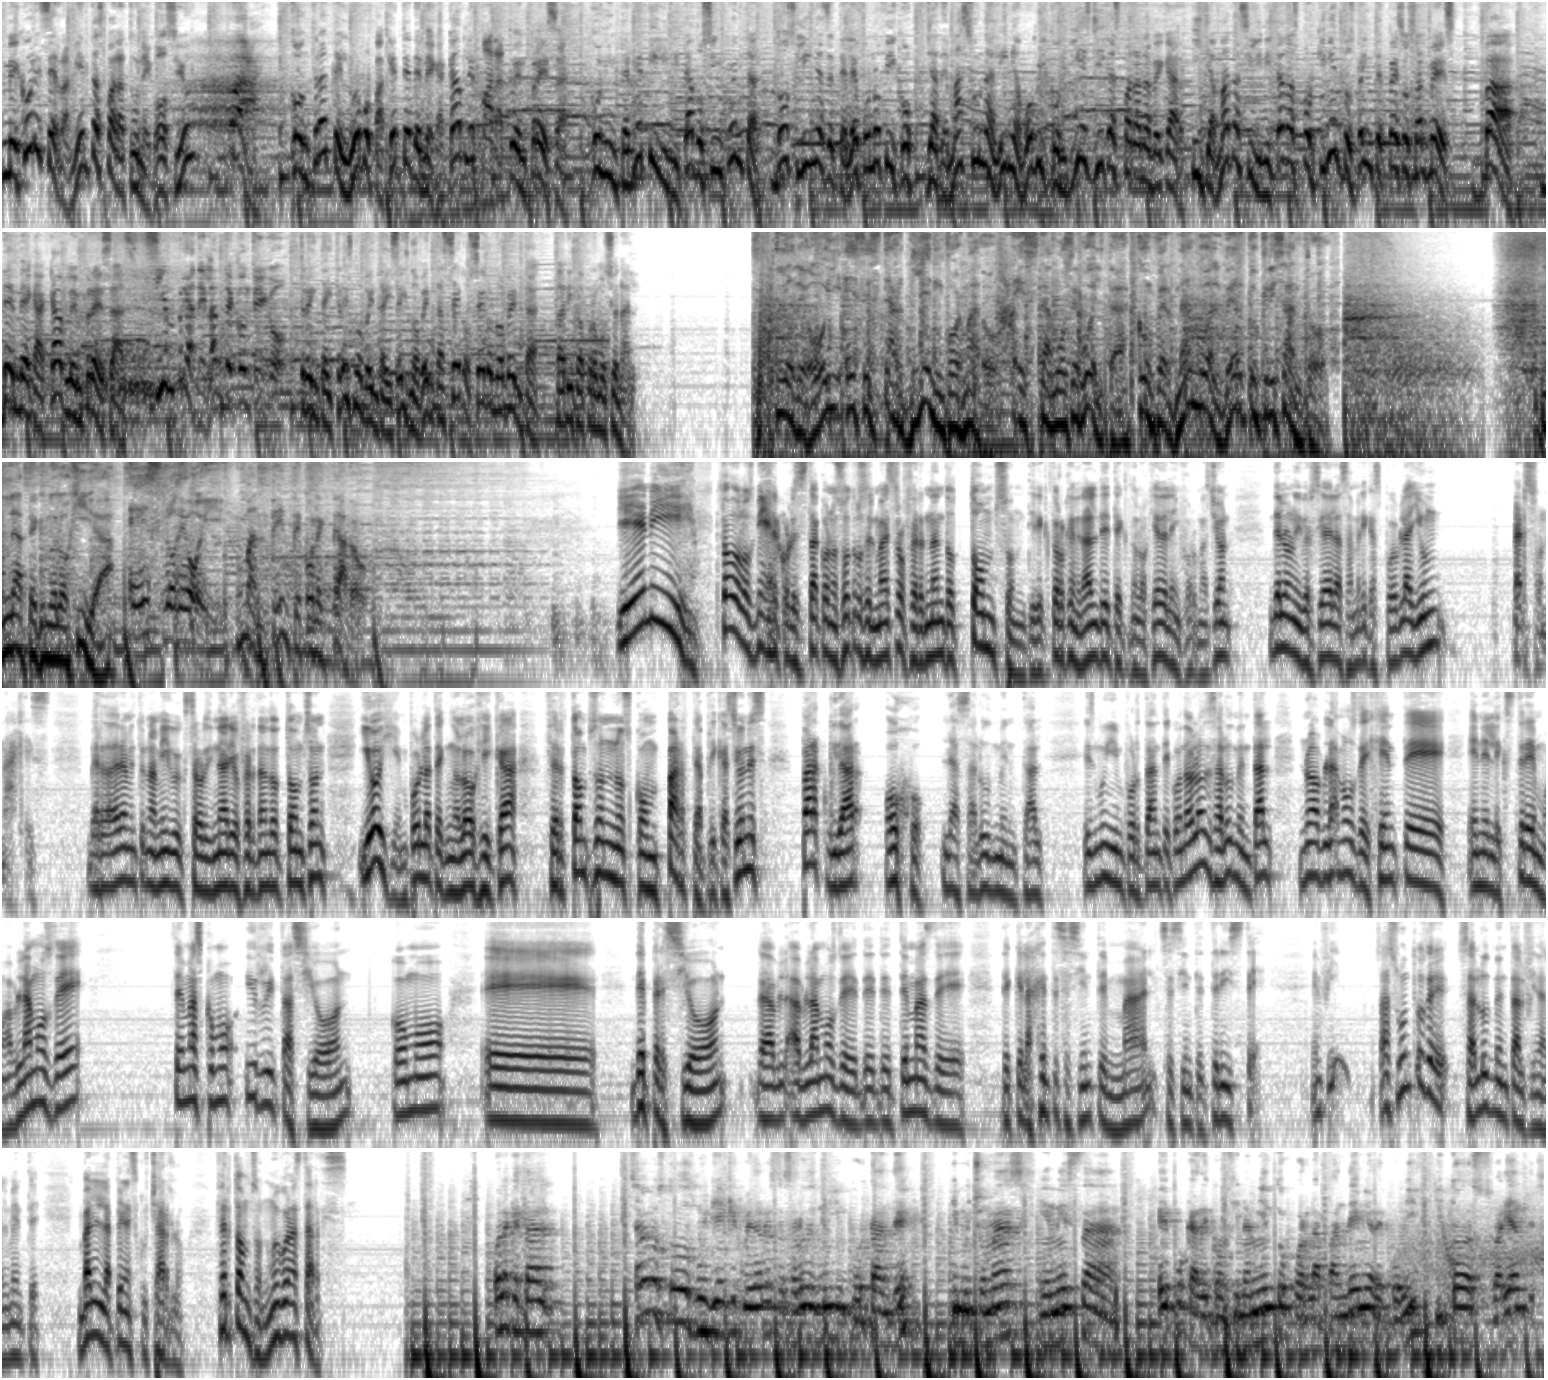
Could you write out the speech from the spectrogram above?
¿Mejores herramientas para tu negocio? ¡Ah! Contrata el nuevo paquete de Megacable para tu empresa. Con internet ilimitado 50, dos líneas de teléfono fijo y además una línea móvil con 10 gigas para navegar y llamadas ilimitadas por 520 pesos al mes. ¡Va! De Megacable Empresas. Siempre adelante contigo. 33 96 90 0090. Tarifa promocional. Lo de hoy es estar bien informado. Estamos de vuelta con Fernando Alberto Crisanto. La tecnología es lo de hoy. Mantente conectado. Bien, y todos los miércoles está con nosotros el maestro Fernando Thompson, director general de Tecnología de la Información de la Universidad de las Américas Puebla y un personaje, verdaderamente un amigo extraordinario, Fernando Thompson. Y hoy en Puebla Tecnológica, Fer Thompson nos comparte aplicaciones para cuidar, ojo, la salud mental es muy importante. Cuando hablamos de salud mental, no hablamos de gente en el extremo, hablamos de temas como irritación, como eh, depresión, hablamos de, temas de, que la gente se siente mal, se siente triste, en fin, asuntos de salud mental finalmente. Vale la pena escucharlo. Fer Thompson, muy buenas tardes. Hola, ¿qué tal? Sabemos todos muy bien que cuidar nuestra salud es muy importante y mucho más en esta época de confinamiento por la pandemia de COVID y todas sus variantes.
